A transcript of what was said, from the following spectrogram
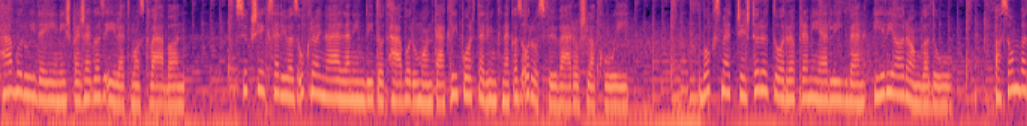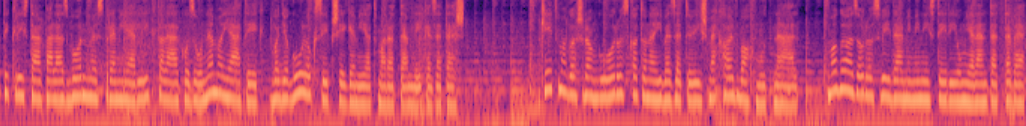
háború idején is pezseg az élet Moszkvában. Szükségszerű az Ukrajna ellen indított háború mondták riporterünknek az orosz főváros lakói. Boxmatch és törött orra Premier League-ben, írja a rangadó. A szombati Crystal Palace Bournemouth Premier League találkozó nem a játék, vagy a gólok szépsége miatt maradt emlékezetes. Két magas rangú orosz katonai vezető is meghalt Bakhmutnál. Maga az orosz védelmi minisztérium jelentette be,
